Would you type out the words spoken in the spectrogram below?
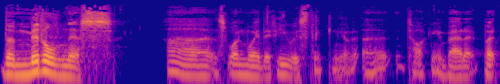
the middleness. Uh, is one way that he was thinking of uh, talking about it. But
